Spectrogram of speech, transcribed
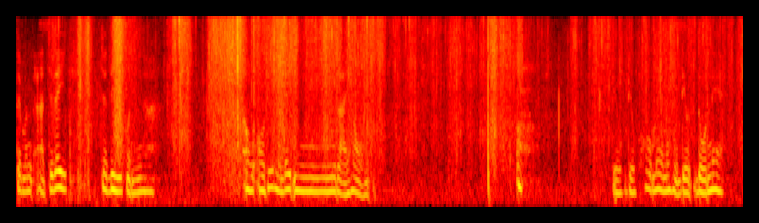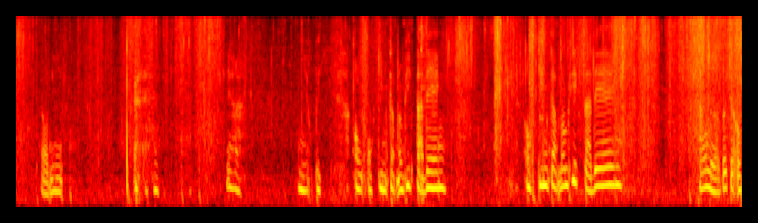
แต่มันอาจจะได้จะดีกว่านี้นะ เอาเอาที่มันได้มีมีหลายหน่อเนี่ยเดี๋ยวเดี๋ยวพ่อแม่ไม่เห็นเดี๋ยวโดนแน่แถวนี้เนี่ยค่ะเนี่ยไปเอาเอากินกับน้ำพริกตาแดง เอากินกับน้ำพริกตาแดง ทางเหนือก็จะเอา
